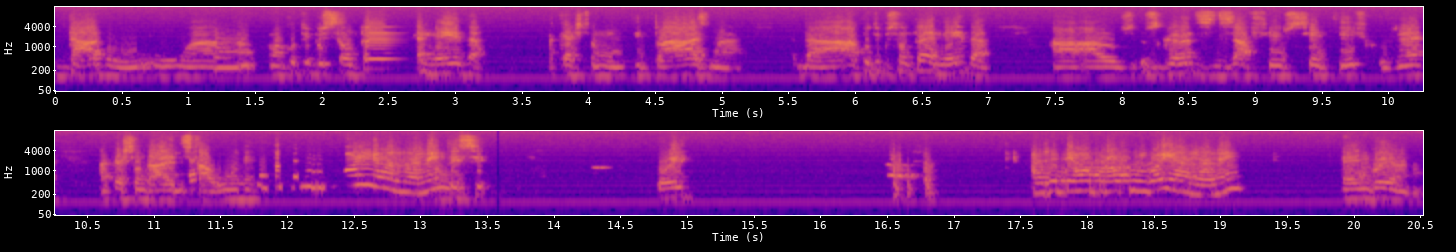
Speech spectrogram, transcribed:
dado uma, uma contribuição tremenda à questão de plasma, da, a contribuição tremenda aos, aos grandes desafios científicos, né? A questão da área de saúde. Goiânia, né? Oi? A gente tem uma próxima em Goiânia, né? É em Goiânia.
